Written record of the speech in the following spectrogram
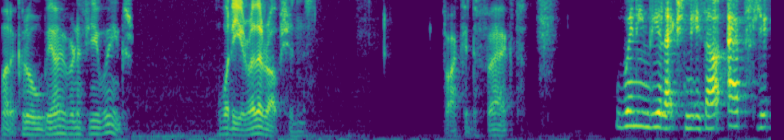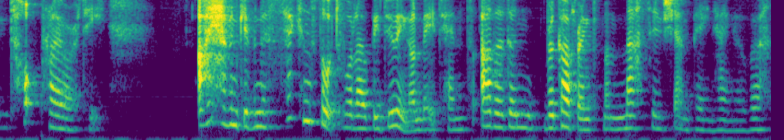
well, it could all be over in a few weeks. What are your other options? Back at defect. Winning the election is our absolute top priority. I haven't given a second's thought to what I'll be doing on May 10th, other than recovering from a massive champagne hangover.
